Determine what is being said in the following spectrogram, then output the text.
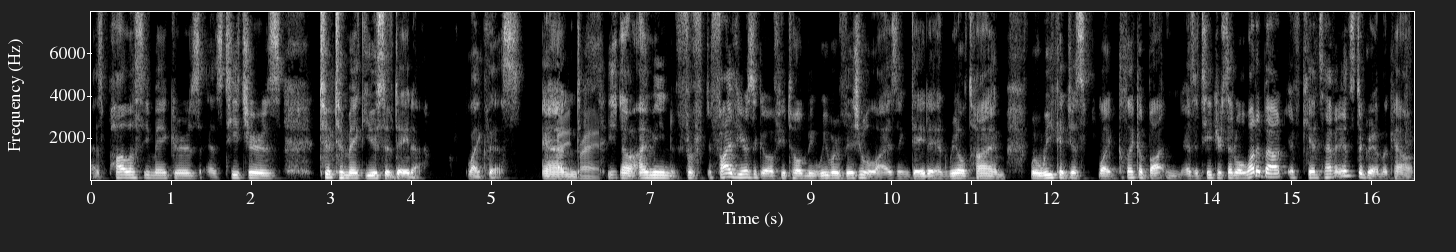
as policymakers, as teachers, to, to make use of data like this. And, right, right. you know, I mean, for five years ago, if you told me we were visualizing data in real time where we could just like click a button as a teacher said, well, what about if kids have an Instagram account?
